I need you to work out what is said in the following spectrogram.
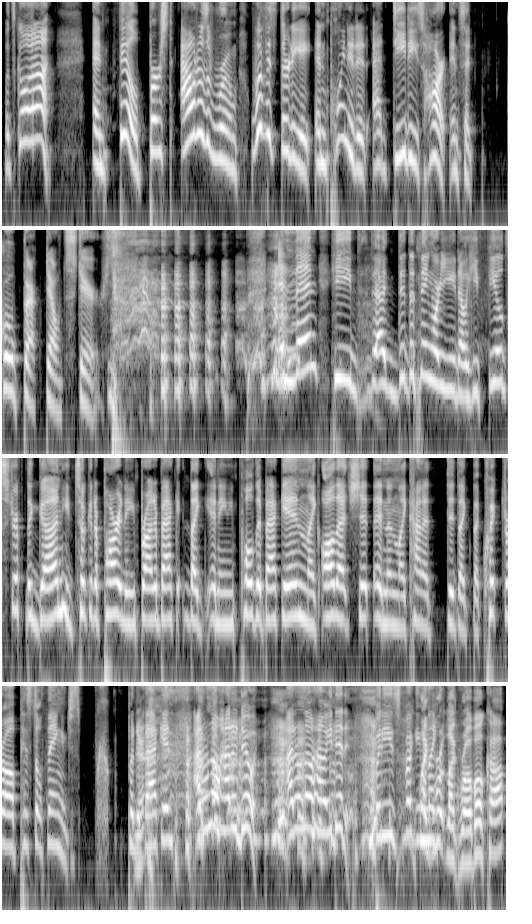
what's going on?" And Phil burst out of the room with his 38 and pointed it at Dee Dee's heart and said, "Go back downstairs." and then he uh, did the thing where you know he field stripped the gun he took it apart and he brought it back like and he pulled it back in like all that shit and then like kind of did like the quick draw pistol thing and just put it Yeah. back in. I don't know how to do it. I don't know how he did it. But he's fucking Like like, like RoboCop.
